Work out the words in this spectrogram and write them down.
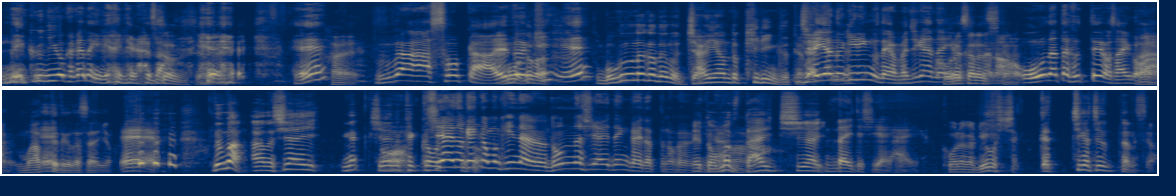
寝首を書かなきゃいけないんだからさ。そうですよねえ？はい。うわーそうか。えもうだから僕の中でのジャイアントキリングってやつジャイアントキリングだよ間違いないよこれからですから。の。大なた振ってよ最後は、はい。待っててくださいよ。ええ。でまああの試合ね試合の結果を試合の結果もも気になる。どんな試合展開だったのかえっとまず第一試合。第一試合はい。これが両者ガッチガチだったんですよ。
